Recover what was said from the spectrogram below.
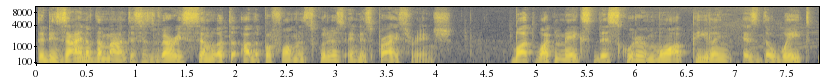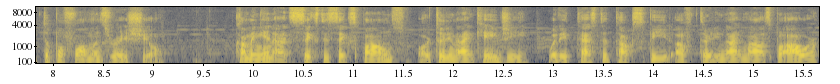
The design of the Mantis is very similar to other performance scooters in this price range. But what makes this scooter more appealing is the weight to performance ratio. Coming in at 66 pounds or 39 kg with a tested top speed of 39 miles per hour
